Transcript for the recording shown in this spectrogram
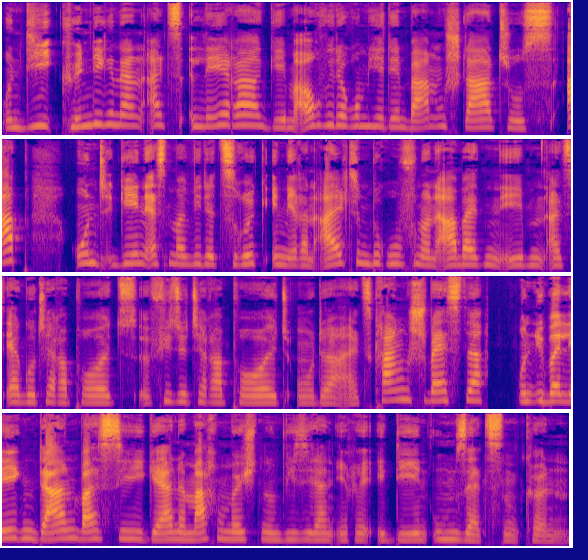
und die kündigen dann als Lehrer, geben auch wiederum hier den Beamtenstatus ab und gehen erstmal wieder zurück in ihren alten Berufen und arbeiten eben als Ergotherapeut, Physiotherapeut oder als Krankenschwester und überlegen dann, was sie gerne machen möchten und wie sie dann ihre Ideen umsetzen können.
